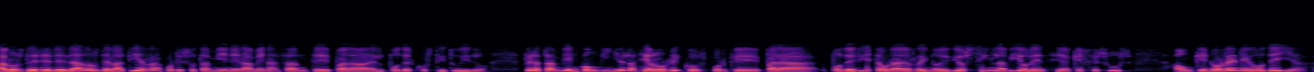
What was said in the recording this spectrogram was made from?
a los desheredados de la tierra, por eso también era amenazante para el poder constituido, pero también con guiños hacia los ricos, porque para poder instaurar el reino de Dios sin la violencia que Jesús, aunque no renegó de ella,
